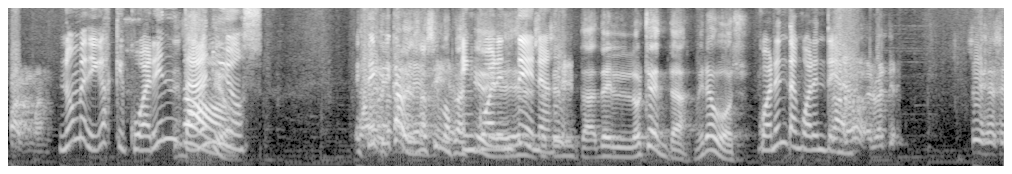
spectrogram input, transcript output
Pac-Man. No me digas que 40 No. años. Está impecable. Nacimos En cuarentena. Del, 70, del 80, mirá vos. 40 en cuarentena. Claro, el 20 Sí, sí, sí.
